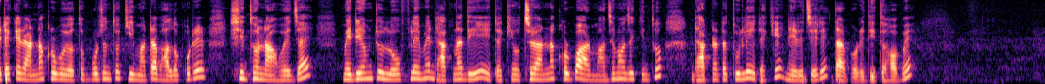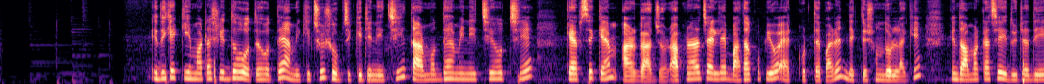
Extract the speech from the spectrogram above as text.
এটাকে রান্না করব যত পর্যন্ত কিমাটা ভালো করে সিদ্ধ না হয়ে যায়। মিডিয়াম টু লো ফ্লেমে ঢাকনা দিয়ে এটাকে হচ্ছে রান্না করব আর মাঝে মাঝে কিন্তু ঢাকনাটা তুলে এটাকে নেড়ে চেড়ে তারপরে দিতে হবে। এদিকে কিমাটা সিদ্ধ হতে হতে আমি কিছু সবজি কেটে নিচ্ছি। তার মধ্যে আমি নিচ্ছি হচ্ছে ক্যাপসিকাম আর গাজর। আপনারা চাইলে বাঁধাকপিও অ্যাড করতে পারেন, দেখতে সুন্দর লাগে। কিন্তু আমার কাছে এই দুইটা দিয়ে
